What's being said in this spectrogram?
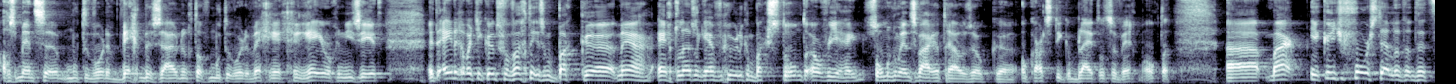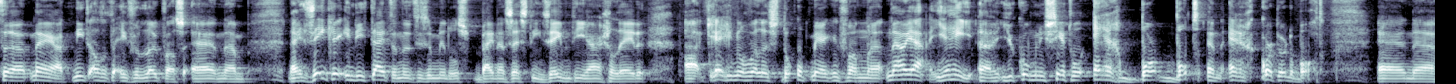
als mensen moeten worden wegbezuinigd of moeten worden weggereorganiseerd. Het enige wat je kunt verwachten is een bak, uh, nou ja, echt letterlijk en figuurlijk een bak stront over je heen. Sommige mensen waren trouwens ook, uh, ook hartstikke blij dat ze weg mochten. Uh, maar je kunt je voorstellen dat het nou ja, niet altijd even leuk was. En um, zeker in die tijd, en dat is inmiddels bijna 16, 17 jaar geleden, kreeg ik nog wel eens de opmerking van, nou ja, jee, je communiceert wel erg bot en erg kort door de bocht. En uh,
